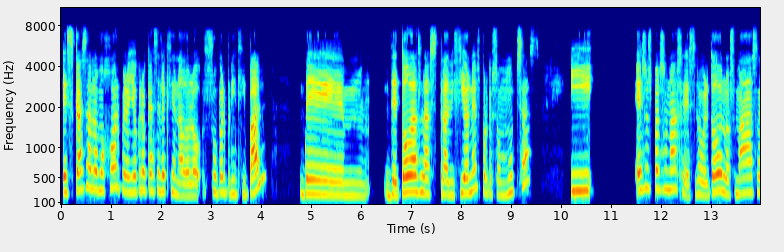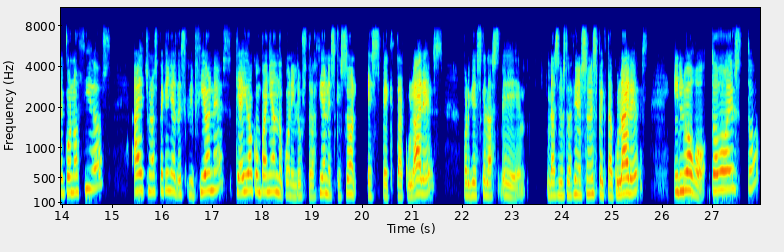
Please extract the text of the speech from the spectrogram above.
escasa a lo mejor, pero yo creo que ha seleccionado lo súper principal de, de todas las tradiciones, porque son muchas, y esos personajes, sobre todo los más reconocidos, ha hecho unas pequeñas descripciones que ha ido acompañando con ilustraciones que son espectaculares, porque es que las, eh, las ilustraciones son espectaculares, y luego todo esto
